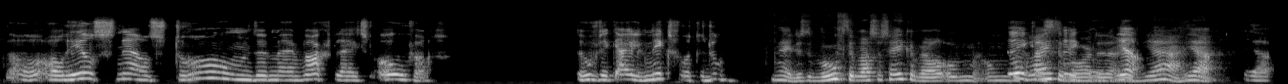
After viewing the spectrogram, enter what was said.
al, al heel snel stroomde mijn wachtlijst over. Daar hoefde ik eigenlijk niks voor te doen. Nee, dus de behoefte was er zeker wel om, om begeleid te worden. Ja. Ja, ja. ja. ja.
